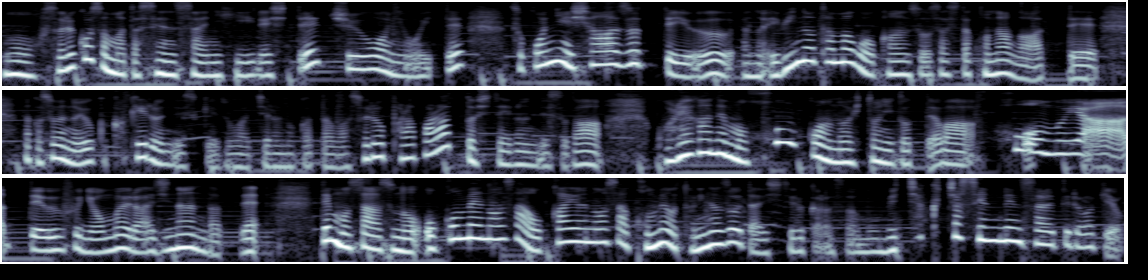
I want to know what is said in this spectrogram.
もうそれこそまた繊細に火入れして中央に置いてそこにシャーズっていうあのエビの卵を乾燥させた粉があってなんかそういうのよくかけるんですけどあちらの方はそれをパラパラっとしているんですがこれがねもう香港の人にとってはホームやーっていう風に思える味なんだって。でもさそのお米のさおかゆのさ米を取り除いたりしてるからさもうめちゃくちゃ洗練されてるわけよ。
